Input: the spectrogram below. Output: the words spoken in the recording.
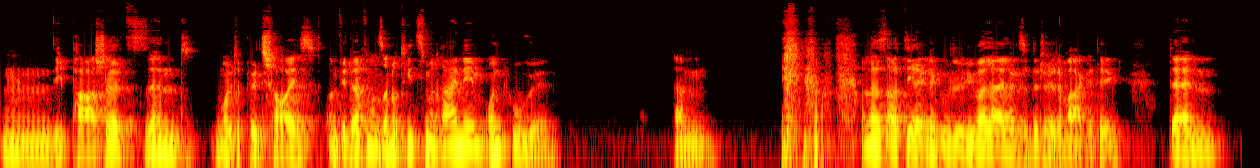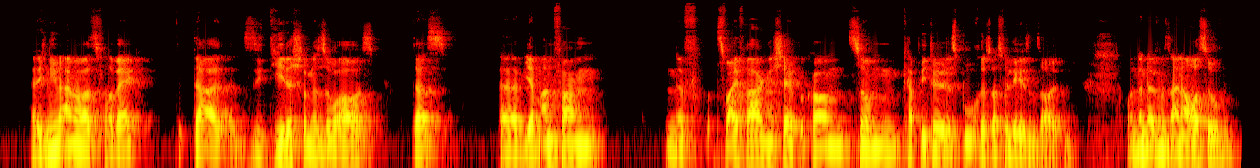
mh, hm, die Partials sind Multiple Choice und wir dürfen unsere Notizen mit reinnehmen und googeln. Ähm, und das ist auch direkt eine gute Überleitung zu Digital Marketing, denn äh, ich nehme einmal was vorweg. Da sieht jede Stunde so aus, dass äh, wir am Anfang eine, zwei Fragen gestellt bekommen zum Kapitel des Buches, was wir lesen sollten. Und dann dürfen wir uns eine aussuchen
